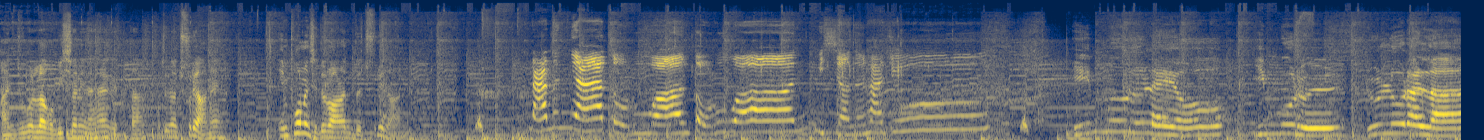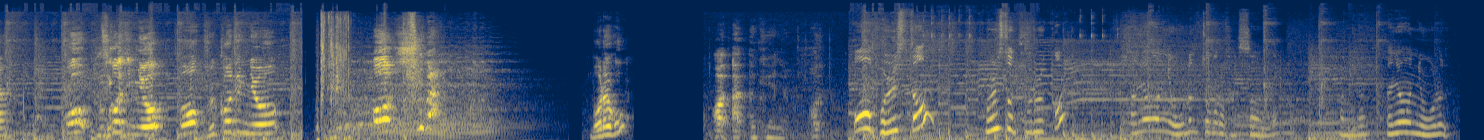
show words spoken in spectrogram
안 죽으려고 미션이나 해야겠다. 어쨌든 추리 안 해. 인포는 제대로 안 했는데 추리는 안 해. 나는야 또루원 또루원 미션을 하죠. 임무를 해요. 임무를 룰루랄라. 어, 불거진요? 어 불거든요. 어, 씨발! 뭐라고? 아, 아, 그게 아니라. 어, 어 벌써? 벌써 부를까? 안녕 언니 오른쪽으로 갔었는데 방금 안녕 언니 오른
